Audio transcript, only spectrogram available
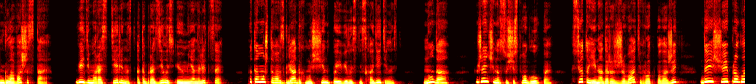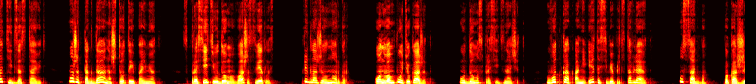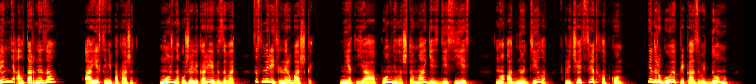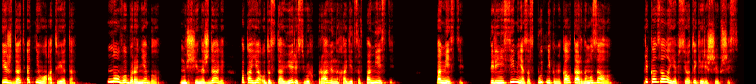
Глава шестая. Видимо, растерянность отобразилась и у меня на лице, потому что во взглядах мужчин появилась снисходительность. Ну да, женщина – существо глупое. Все-то ей надо разжевать, в рот положить, да еще и проглотить заставить. Может, тогда она что-то и поймет. «Спросите у дома, ваша светлость», – предложил Норгор. «Он вам путь укажет». У дома спросить, значит. Вот как они это себе представляют? Усадьба – Покажи мне алтарный зал. А если не покажет? Можно уже лекарей вызывать со смирительной рубашкой. Нет, я помнила, что магия здесь есть, но одно дело включать свет хлопком, и другое приказывать дому и ждать от него ответа. Но выбора не было. Мужчины ждали, пока я удостоверюсь в их праве находиться в поместье. Поместье. Перенеси меня со спутниками к алтарному залу приказала я все-таки решившись.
